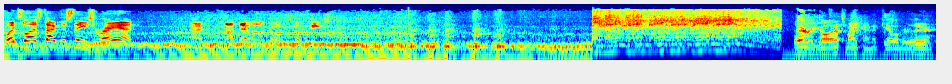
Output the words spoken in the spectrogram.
When's the last time this thing's ran? Uh, not that long ago, a couple weeks. There we go. That's my kind of caliber there.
